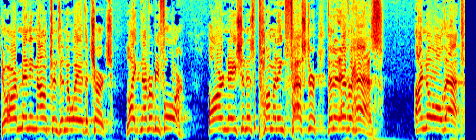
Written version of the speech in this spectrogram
There are many mountains in the way of the church, like never before. Our nation is plummeting faster than it ever has. I know all that.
